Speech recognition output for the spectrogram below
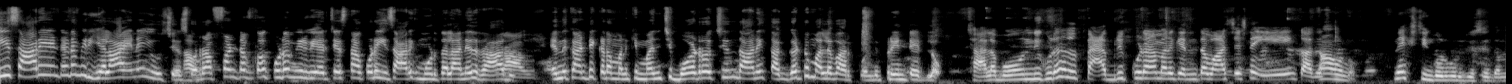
ఈ సారీ ఏంటంటే మీరు ఎలా అయినా యూజ్ చేసుకో రఫ్ అండ్ టఫ్గా కూడా మీరు వేర్ చేసినా కూడా ఈ సారీకి ముడతలు అనేది రాదు. ఎందుకంటే ఇక్కడ మనకి మంచి బోర్డర్ వచ్చింది దానికి తగ్గట్టు మళ్ళీ వర్క్ ఉంది ప్రింటెడ్లో. చాలా బాగుంది కూడా. ఫ్యాబ్రిక్ కూడా మనకి ఎంత వాష్ చేసినా ఏం కాదు. అవును. నెక్స్ట్ ఇంకోటి కూడా చూసేద్దాం.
